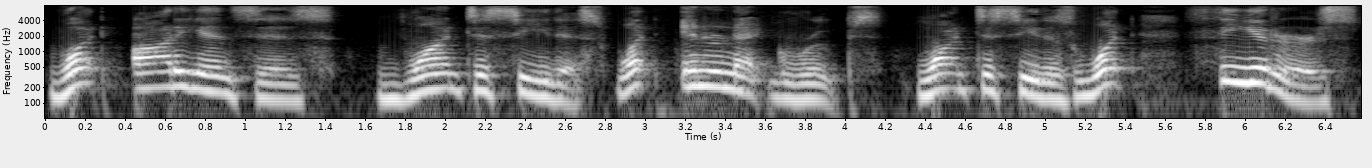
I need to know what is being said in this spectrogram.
what audiences want to see this? What internet groups want to see this? What theaters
